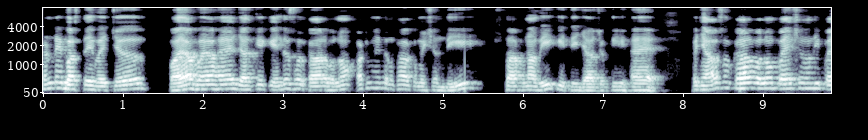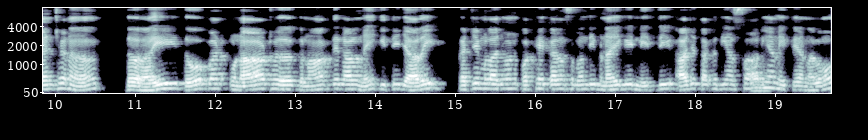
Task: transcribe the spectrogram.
ਠੰਡੇ ਬਸਤੇ ਵਿੱਚ ਪਾਇਆ ਹੋਇਆ ਹੈ, ਜਦਕਿ ਕੇਂਦਰ ਸਰਕਾਰ ਵੱਲੋਂ 8ਵੇਂ ਤਨਖਾਹ ਕਮਿਸ਼ਨ ਦੀ ਸਥਾਪਨਾ ਵੀ ਕੀਤੀ ਜਾ ਚੁੱਕੀ ਹੈ। ਪੰਜਾਬ ਸਰਕਾਰ ਵੱਲੋਂ ਪੈਨਸ਼ਨਾਂ ਦੀ ਪੈਨਸ਼ਨ ਦੁਹਰਾਈ 2.59 ਗੁਨਾਹ ਦੇ ਨਾਲ ਨਹੀਂ ਕੀਤੀ ਜਾ ਰਹੀ। ਕੱਚੇ ਮੁਲਾਜ਼ਮਾਂ ਨੂੰ ਪੱਕੇ ਕਰਨ ਸੰਬੰਧੀ ਬਣਾਈ ਗਈ ਨੀਤੀ ਅੱਜ ਤੱਕ ਦੀਆਂ ਸਾਰੀਆਂ ਨੀਤੀਆਂ ਨਾਲੋਂ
